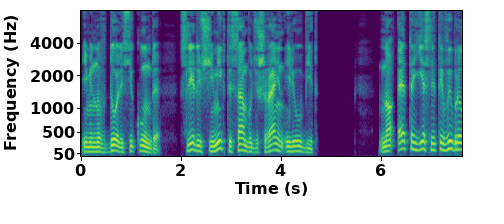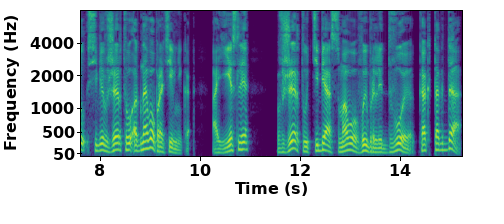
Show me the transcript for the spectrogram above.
именно в доле секунды, в следующий миг ты сам будешь ранен или убит. Но это если ты выбрал себе в жертву одного противника. А если в жертву тебя самого выбрали двое, как тогда?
